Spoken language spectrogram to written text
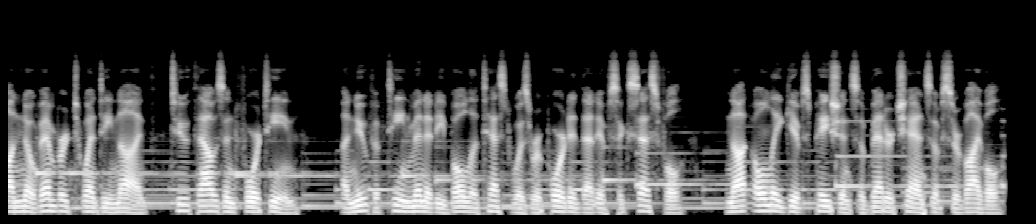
On November 29, 2014, a new 15-minute Ebola test was reported that if successful, not only gives patients a better chance of survival,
